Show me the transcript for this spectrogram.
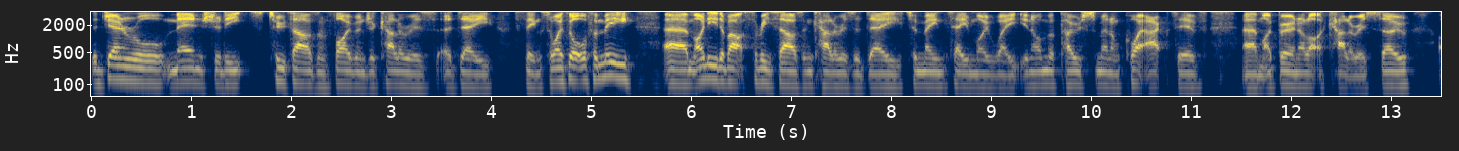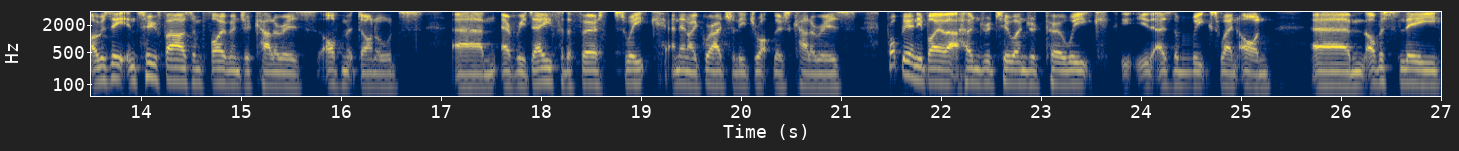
the general men should eat 2,500 calories a day thing. So I thought, well, for me, um, I need about 3,000 calories a day to maintain my weight. You know, I'm a postman, I'm quite active, um, I burn a lot of calories. So I was eating 2,500 calories of McDonald's. Um, every day for the first week. And then I gradually dropped those calories, probably only by about 100, 200 per week as the weeks went on. Um, obviously,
